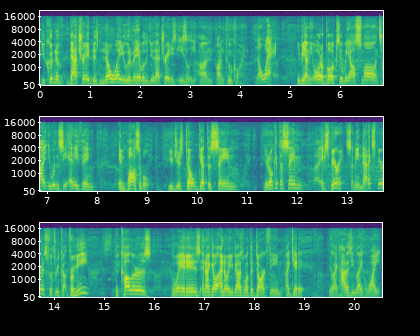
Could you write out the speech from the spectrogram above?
you couldn't have that trade. There's no way you would have been able to do that trade as easily on on KuCoin. No way. You'd be on the order books. It'd be all small and tight. You wouldn't see anything impossible. You just don't get the same. You don't get the same experience. I mean, that experience for three for me, the colors, the way it is, and I go. I know you guys want the dark theme. I get it. You're like, how does he like white?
